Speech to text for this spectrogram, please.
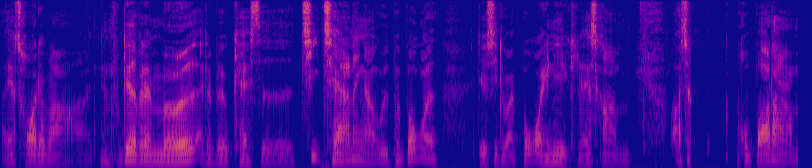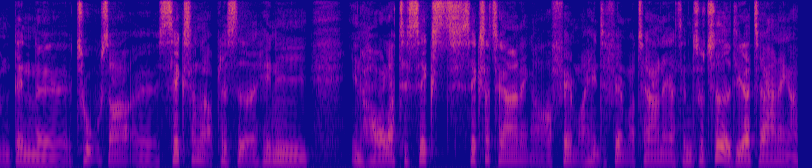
og jeg tror, det var, den fungerede på den måde, at der blev kastet 10 terninger ud på bordet. Det vil sige, det var et bord inde i klasserammen. Og så robotarmen, den øh, tog så øh, sekserne og placerede hen i en holder til seks, sekser terninger og fem og hen til fem terninger. Så den sorterede de der terninger.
